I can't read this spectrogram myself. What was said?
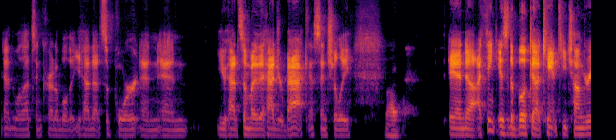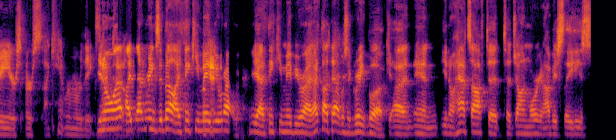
Yeah, well, that's incredible that you had that support and, and you had somebody that had your back essentially. Right. And uh, I think is the book uh, "Can't Teach Hungry" or, or I can't remember the exact. You know what? I, that rings a bell. I think you may okay. be right. Yeah, I think you may be right. I thought that was a great book, uh, and, and you know, hats off to to John Morgan. Obviously, he's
